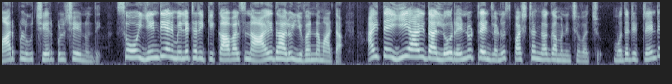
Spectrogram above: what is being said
మార్పులు చేర్పులు చేయనుంది. సో ఇండియన్ మిలిటరీకి కావాల్సిన ఆయుధాలు ఇవన్నమాట అయితే ఈ ఆయుధాల్లో రెండు ట్రెండ్లను స్పష్టంగా గమనించవచ్చు. మొదటి ట్రెండ్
